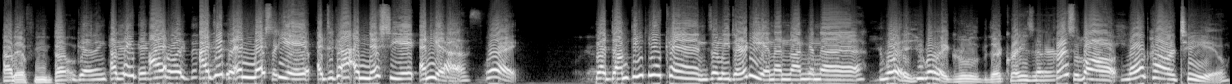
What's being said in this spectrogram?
definitely. I'm getting Okay, I, I didn't initiate. I did not initiate any of this. right. But don't think you can do me dirty and I'm not gonna. You right. You right, girls. They're crazy. First of all, more power to you.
